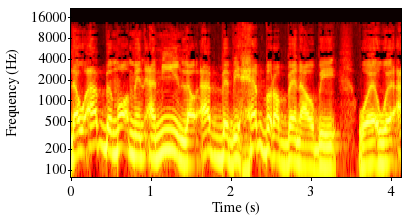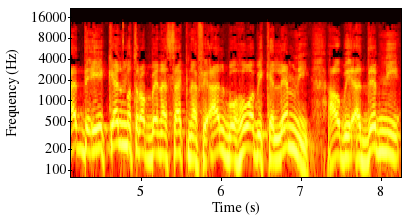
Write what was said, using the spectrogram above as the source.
لو أب مؤمن أمين لو أب بيحب ربنا وبي وقد إيه كلمة ربنا ساكنة في قلبه وهو بيكلمني أو بيأدبني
